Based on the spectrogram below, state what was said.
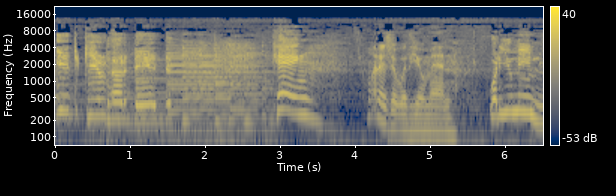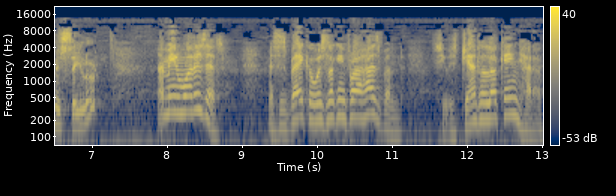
it killed her dead. King, what is it with you men? What do you mean, Miss Sailor? I mean, what is it? Mrs. Baker was looking for a husband. She was gentle looking, had a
